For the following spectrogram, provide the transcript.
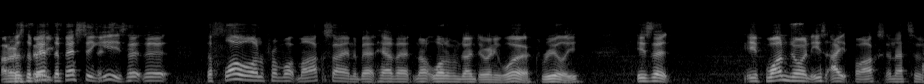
Because the best, the best thing is that the the flow on from what Mark's saying about how that not a lot of them don't do any work really, is that if one joint is eight bucks and that's a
